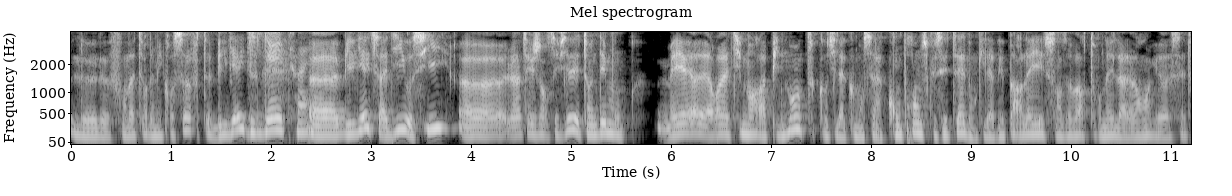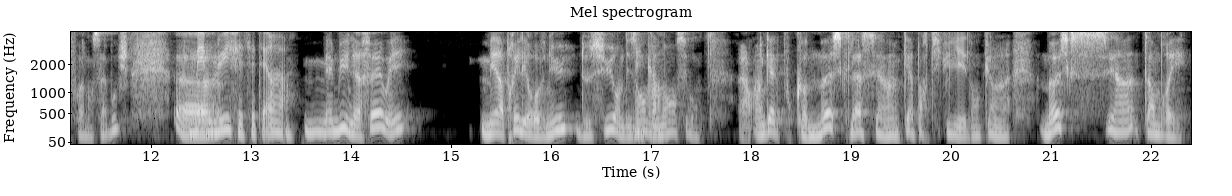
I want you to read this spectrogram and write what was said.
le, fondateur de Microsoft, Bill Gates. Bill Gates, ouais. euh, Bill Gates a dit aussi euh, l'intelligence artificielle est un démon. Mais euh, relativement rapidement, quand il a commencé à comprendre ce que c'était, donc il avait parlé sans avoir tourné la langue cette fois dans sa bouche. même lui fait cette erreur. Même lui il l'a fait, oui. Mais après, il est revenu dessus en disant non, non, c'est bon. Alors un gars comme Musk, là, c'est un cas particulier. Donc un Musk, c'est un timbré,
